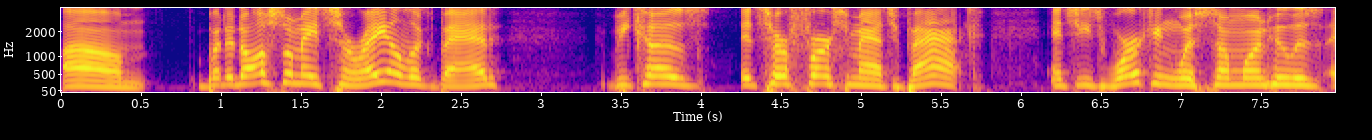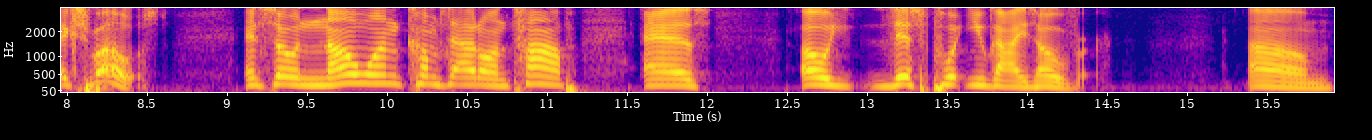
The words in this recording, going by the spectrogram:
Um, but it also made Saraya look bad because it's her first match back and she's working with someone who is exposed. And so no one comes out on top as, oh, this put you guys over. Um,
